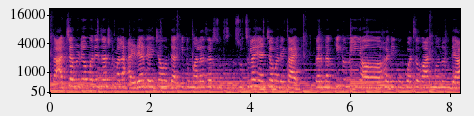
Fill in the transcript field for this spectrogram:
तर आजच्या व्हिडिओमध्ये जस्ट मला आयडिया द्यायच्या होत्या की तुम्हाला जर सुच सुचलं यांच्यामध्ये काय तर नक्की तुम्ही हळदी कुंकवाचं वाण म्हणून द्या.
